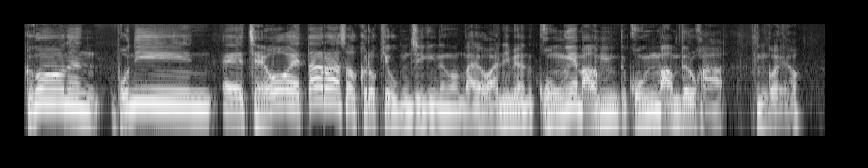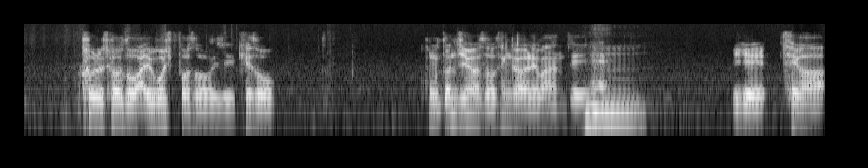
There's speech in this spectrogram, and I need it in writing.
그거는 본인의 제어에 따라서 그렇게 움직이는 건가요? 아니면 공의 마음 공 마음대로 가는 거예요? 그걸 저도 알고 싶어서 이제 계속 공 던지면서 생각을 해봤는데 네. 이게 제가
